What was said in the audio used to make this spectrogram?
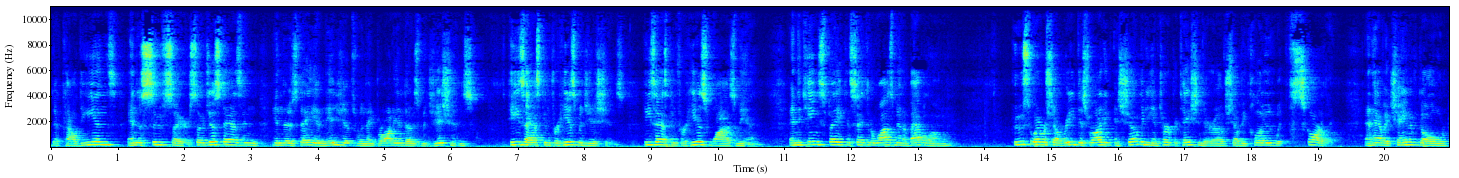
the Chaldeans, and the soothsayers. So, just as in, in those days in Egypt when they brought in those magicians, he's asking for his magicians. He's asking for his wise men. And the king spake and said to the wise men of Babylon, Whosoever shall read this writing and show me the interpretation thereof shall be clothed with scarlet and have a chain of gold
